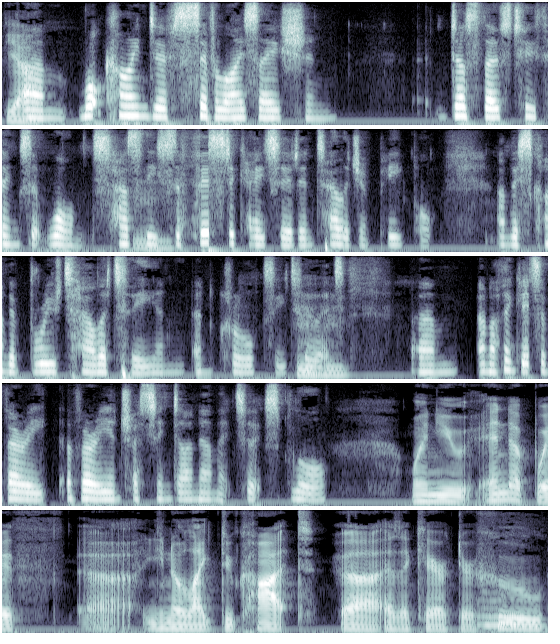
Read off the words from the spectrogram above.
Yeah. Um, what kind of civilization does those two things at once? Has these sophisticated, intelligent people and this kind of brutality and, and cruelty to it? Um, and I think it's a very a very interesting dynamic to explore. when you end up with, uh, you know, like Dukat uh, as a character who,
